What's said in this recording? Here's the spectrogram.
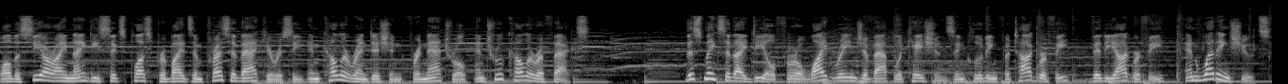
while the CRI 96 Plus provides impressive accuracy in color rendition for natural and true color effects. This makes it ideal for a wide range of applications including photography, videography, and wedding shoots.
